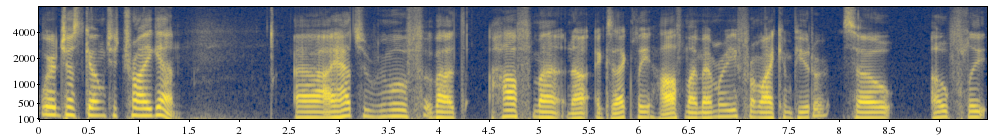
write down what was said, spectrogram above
we're just going to try again. Uh, I had to remove about half my, not exactly half my memory from my computer so hopefully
